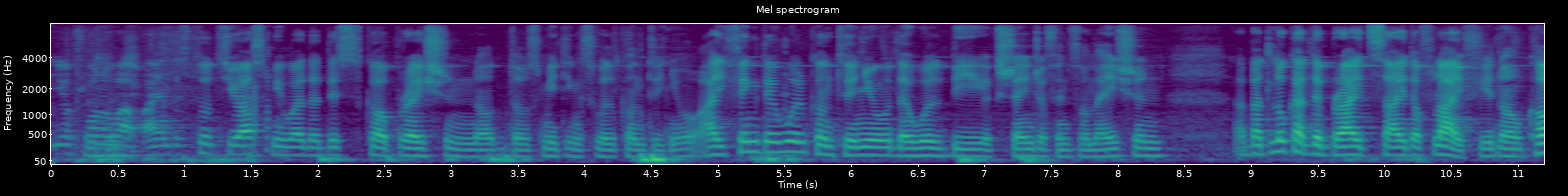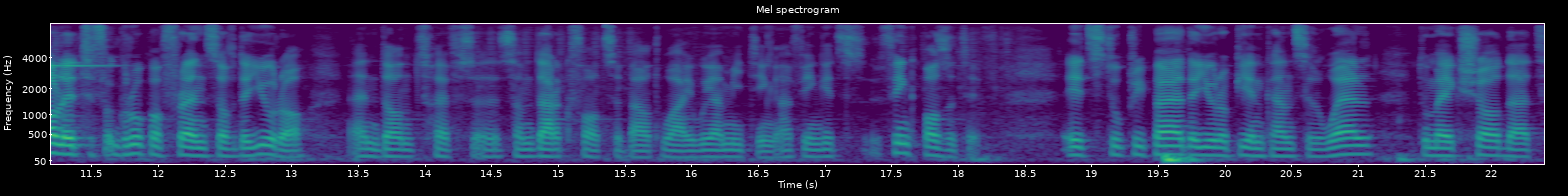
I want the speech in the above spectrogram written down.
your follow-up. I understood you asked me whether this cooperation or those meetings will continue. I think they will continue. There will be exchange of information. Uh, but look at the bright side of life. You know, call it a group of friends of the euro and don't have uh, some dark thoughts about why we are meeting. I think it's think positive. It's to prepare the European Council well, to make sure that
